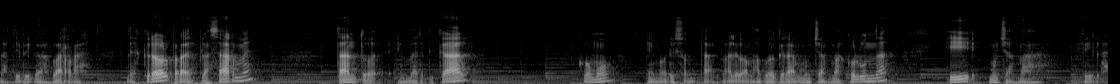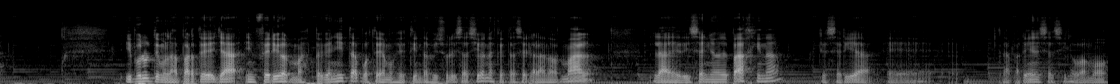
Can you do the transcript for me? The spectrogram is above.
las típicas barras de scroll para desplazarme, tanto en vertical como en horizontal, ¿vale? Vamos a poder crear muchas más columnas y muchas más filas. Y por último, en la parte ya inferior, más pequeñita, pues tenemos distintas visualizaciones, que esta sería la normal, la de diseño de página, que sería eh, la apariencia si lo vamos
